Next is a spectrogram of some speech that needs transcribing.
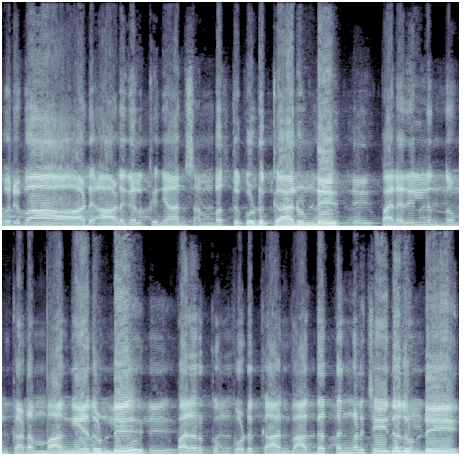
ഒരുപാട് ആളുകൾക്ക് ഞാൻ സമ്പത്ത് കൊടുക്കാനുണ്ട്. പലരിൽ നിന്നും കടം വാങ്ങിയതുണ്ട്. പലർക്കും കൊടുക്കാൻ വാഗ്ദത്തങ്ങൾ ചെയ്തതുണ്ട്.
